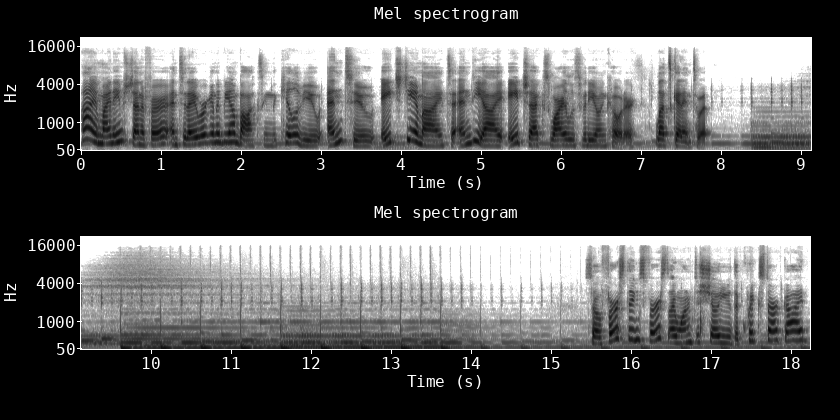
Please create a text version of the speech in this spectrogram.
Hi, my name's Jennifer, and today we're going to be unboxing the KiloView N2 HDMI to NDI HX wireless video encoder. Let's get into it. So first things first, I wanted to show you the quick start guide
